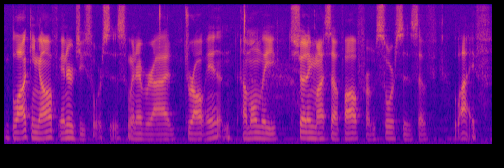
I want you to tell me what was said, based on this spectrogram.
blocking off energy sources whenever I draw in. I'm only shutting myself off from sources of life.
